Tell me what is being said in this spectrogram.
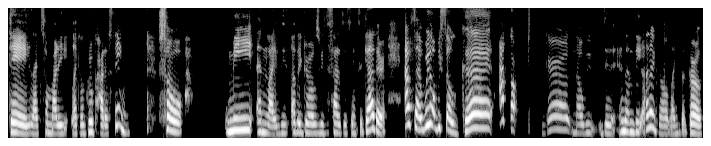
day, like somebody, like a group had to sing. So me and like these other girls, we decided to sing together. I was like, we're gonna be so good. I thought girl, no, we didn't. And then the other girl, like the girl,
